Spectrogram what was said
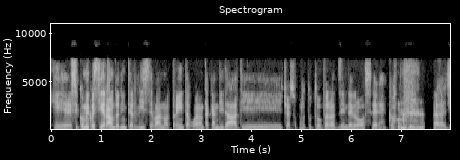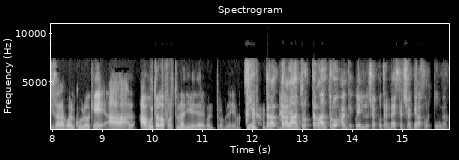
che siccome questi round di interviste vanno a 30-40 candidati, cioè soprattutto per aziende grosse, ecco, eh, ci sarà qualcuno che ha, ha, avuto la fortuna di vedere quel problema. Sì, tra, tra, l'altro, tra l'altro, anche quello, cioè potrebbe esserci anche la fortuna,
